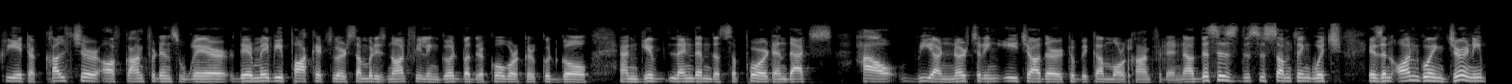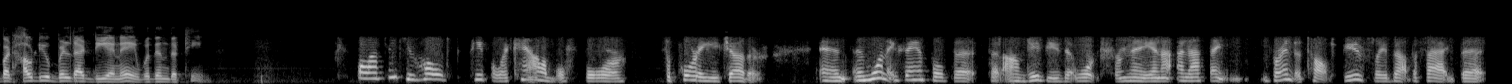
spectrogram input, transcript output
create a culture of confidence where there may be pockets where somebody's not feeling good, but their coworker could go and give, lend them the support. And that's how we are nurturing each other to become more confident. Now, this is, this is something which is an ongoing journey, but how do you build that DNA within the team? Well, I think you hold people accountable for supporting each other. And and one example that that I'll give you that worked for me, and I, and I think Brenda talked beautifully about the fact that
